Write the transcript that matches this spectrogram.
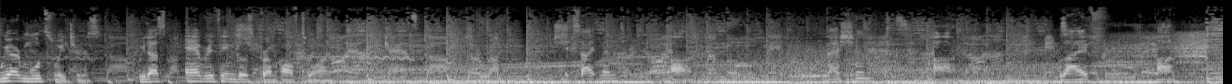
We are mood switchers. With us, everything goes from off to on. Excitement, on. Passion, on. Life, on.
